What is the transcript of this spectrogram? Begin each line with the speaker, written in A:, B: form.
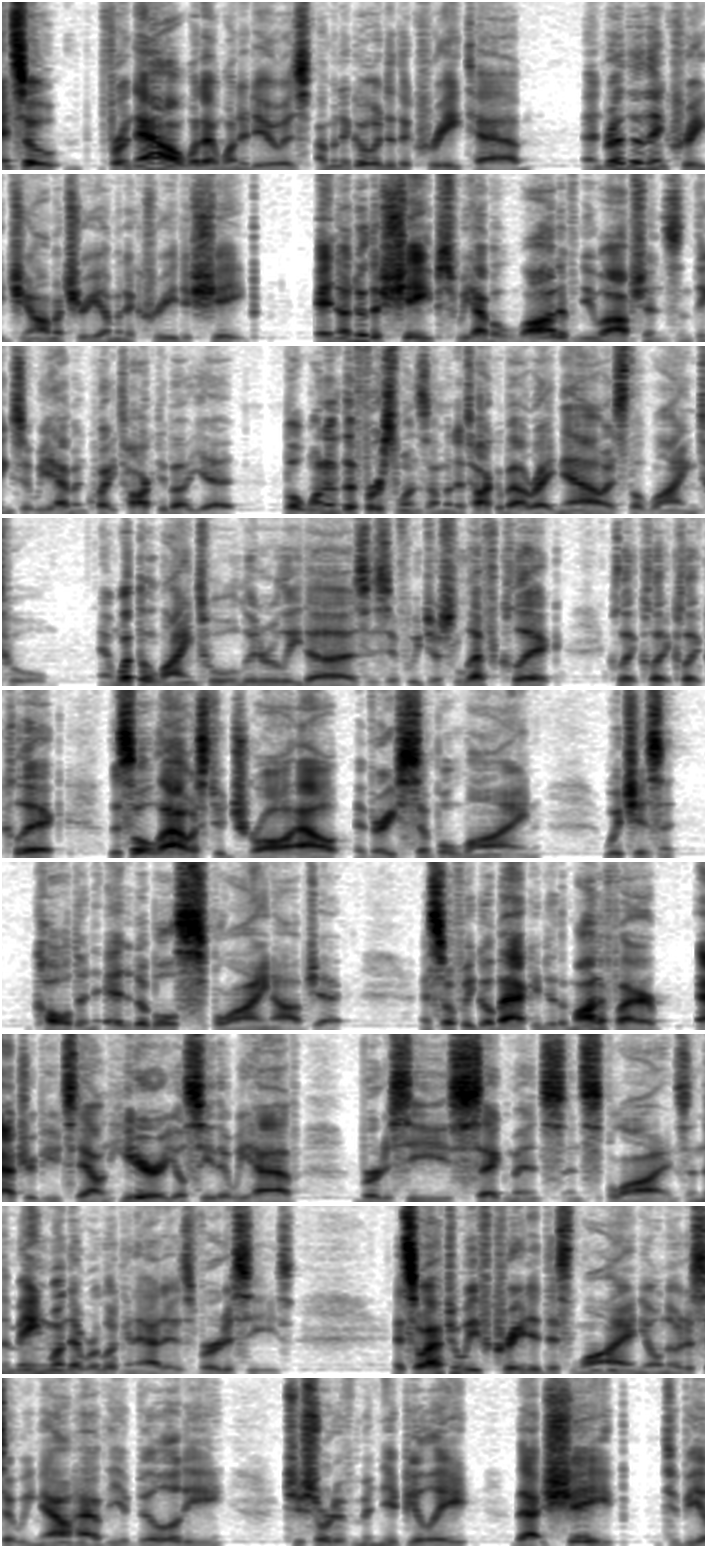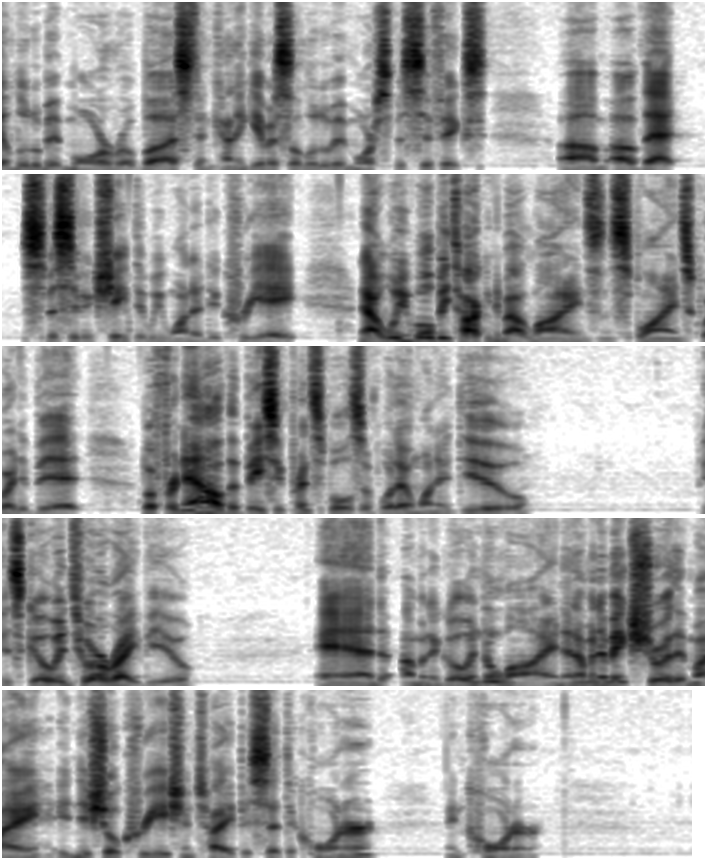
A: And so for now, what I want to do is I'm going to go into the Create tab, and rather than create geometry, I'm going to create a shape. And under the shapes, we have a lot of new options and things that we haven't quite talked about yet. But one of the first ones I'm going to talk about right now is the line tool. And what the line tool literally does is if we just left click, click, click, click, click, this will allow us to draw out a very simple line, which is called an editable spline object. And so if we go back into the modifier attributes down here, you'll see that we have vertices, segments, and splines. And the main one that we're looking at is vertices. And so after we've created this line, you'll notice that we now have the ability to sort of manipulate that shape to be a little bit more robust and kind of give us a little bit more specifics um, of that specific shape that we wanted to create. Now we will be talking about lines and splines quite a bit, but for now the basic principles of what I want to do is go into our right view and I'm going to go into line and I'm going to make sure that my initial creation type is set to corner and corner.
